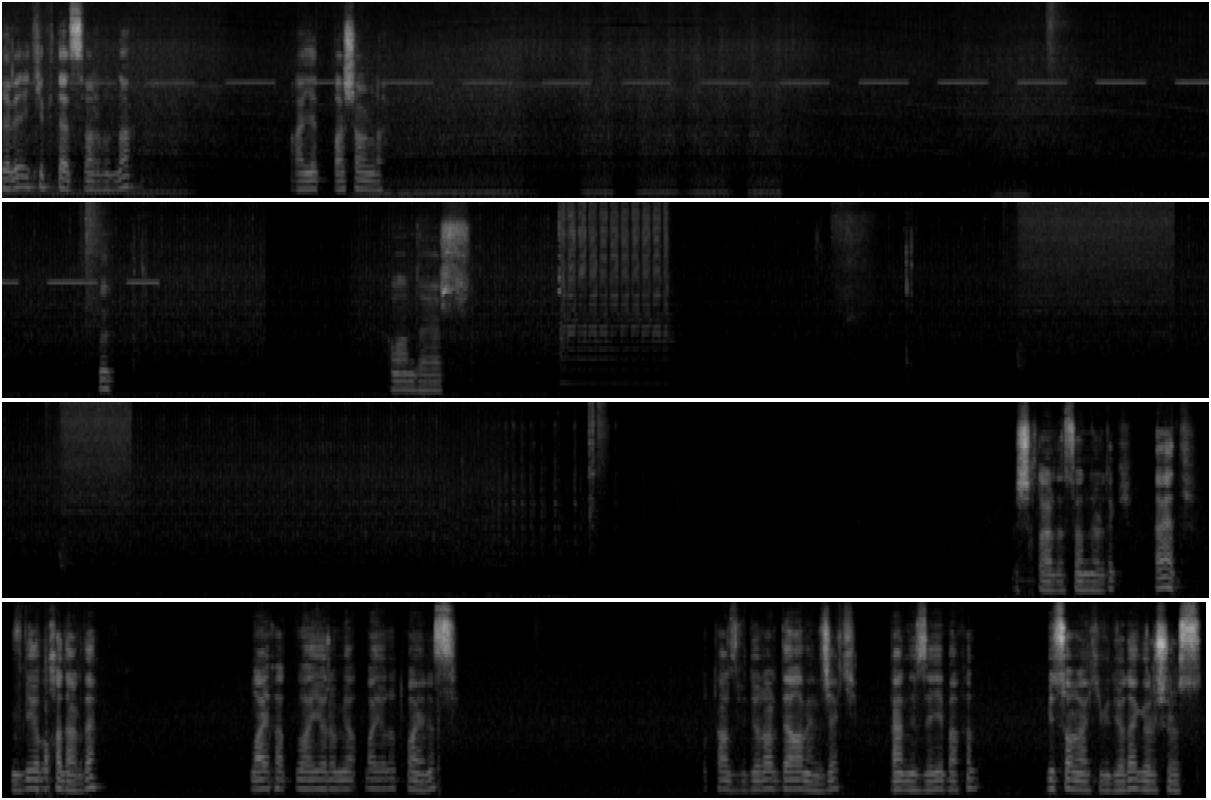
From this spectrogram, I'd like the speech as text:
Geri iki vites var bunda. Gayet başarılı. Hı. Tamamdır. Da söndürdük. Evet, video bu kadardı. Like atmayı, yorum yapmayı unutmayınız. Bu tarz videolar devam edecek. Kendinize iyi bakın. Bir sonraki videoda görüşürüz.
